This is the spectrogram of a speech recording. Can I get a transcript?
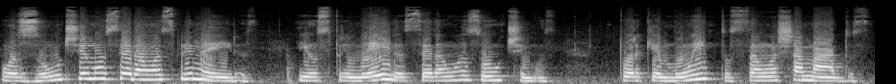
os últimos serão os primeiros, e os primeiros serão os últimos, porque muitos são os chamados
